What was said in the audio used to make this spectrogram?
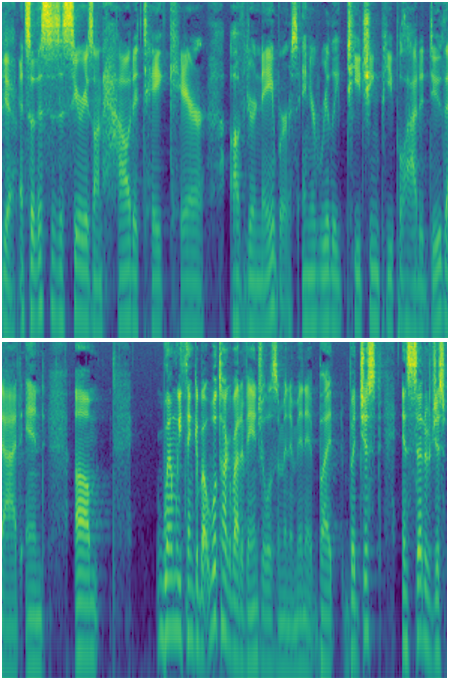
Yeah. And so this is a series on how to take care of your neighbors, and you're really teaching people how to do that. And um, when we think about we'll talk about evangelism in a minute but but just instead of just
